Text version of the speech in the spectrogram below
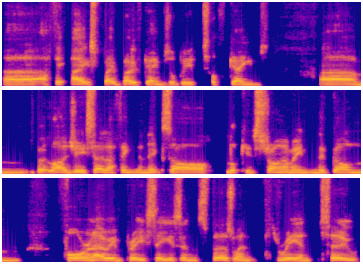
Uh, I think I expect both games will be tough games. Um, but like G said, I think the Knicks are looking strong. I mean, they've gone four and zero in preseason. Spurs went three and two.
